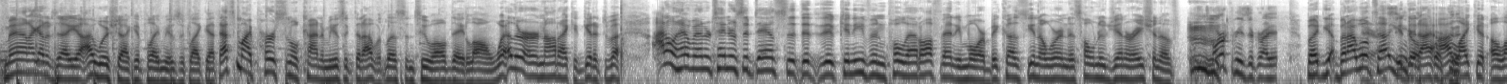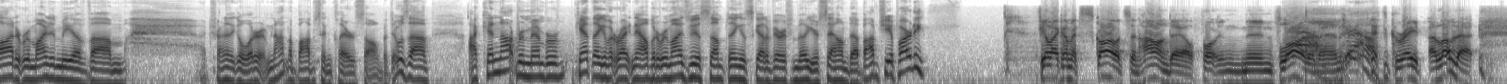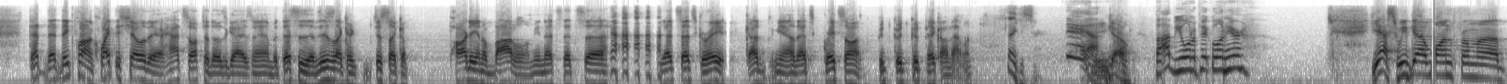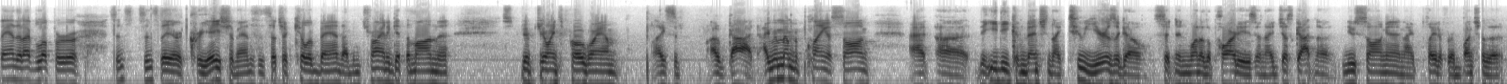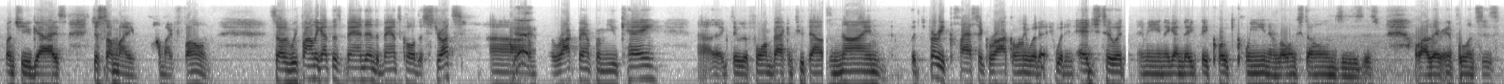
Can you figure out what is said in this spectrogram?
Man, I gotta tell you, I wish I could play music like that. That's my personal kind of music that I would listen to all day long, whether or not I could get it to. I don't have entertainers that dance that, that, that can even pull that off anymore because you know we're in this whole new generation of. Mark music, right? But yeah, but I will There, tell you that I, I like it a lot. It reminded me of um, I'm trying to think of what it, not in a Bob Sinclar song, but there was a. I cannot remember, can't think of it right now, but it reminds me of something. It's got a very familiar sound. Uh, Bob Chiappardi. Feel like I'm at Scarlett's in Hallandale, for, in, in Florida, man. yeah. it's great. I love that. That that they put on quite the show there. Hats off to those guys, man. But this is this is like a just like a party in a bottle. I mean, that's that's uh, that's that's great. God, yeah, that's great song. Good good good pick on that one. Thank you, sir. Yeah. There you go. Bob, you want to pick one here? Yes, we've got one from a band that I've loved for since since their creation, man. This is such a killer band. I've been trying to get them on the Strip Joints program. I said, oh God, I remember playing a song at uh, the ED convention like two years ago, sitting in one of the parties, and I just gotten a new song in, and I played it for a bunch of the bunch of you guys just on my on my phone. So we finally got this band in. The band's called the Struts, um, a rock band from UK. Uh, like they were formed back in 2009, but very classic rock, only with a, with an edge to it. I mean, again, they, they quote Queen and Rolling Stones as, as a lot of their influences.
